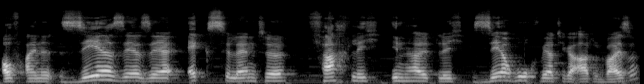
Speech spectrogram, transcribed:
auf eine sehr, sehr, sehr exzellente, fachlich, inhaltlich, sehr hochwertige Art und Weise.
